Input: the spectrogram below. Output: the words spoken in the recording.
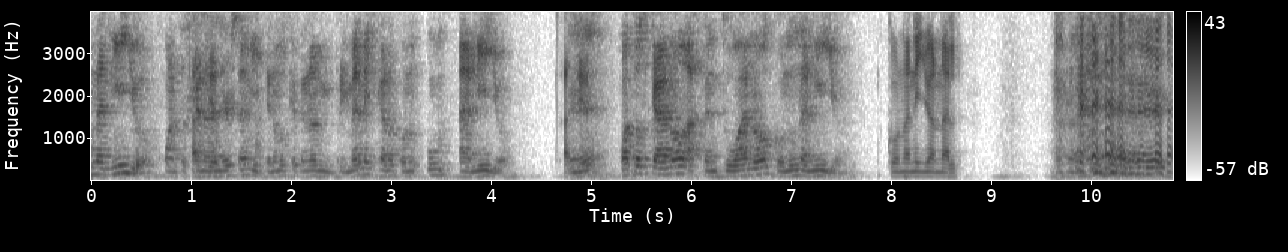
un anillo, Juan Toscano Así es. Anderson, y tenemos que tener el primer mexicano con un anillo. Así ¿Eh? es. Juan Toscano hasta en tu ano con un anillo. Con un anillo anal.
